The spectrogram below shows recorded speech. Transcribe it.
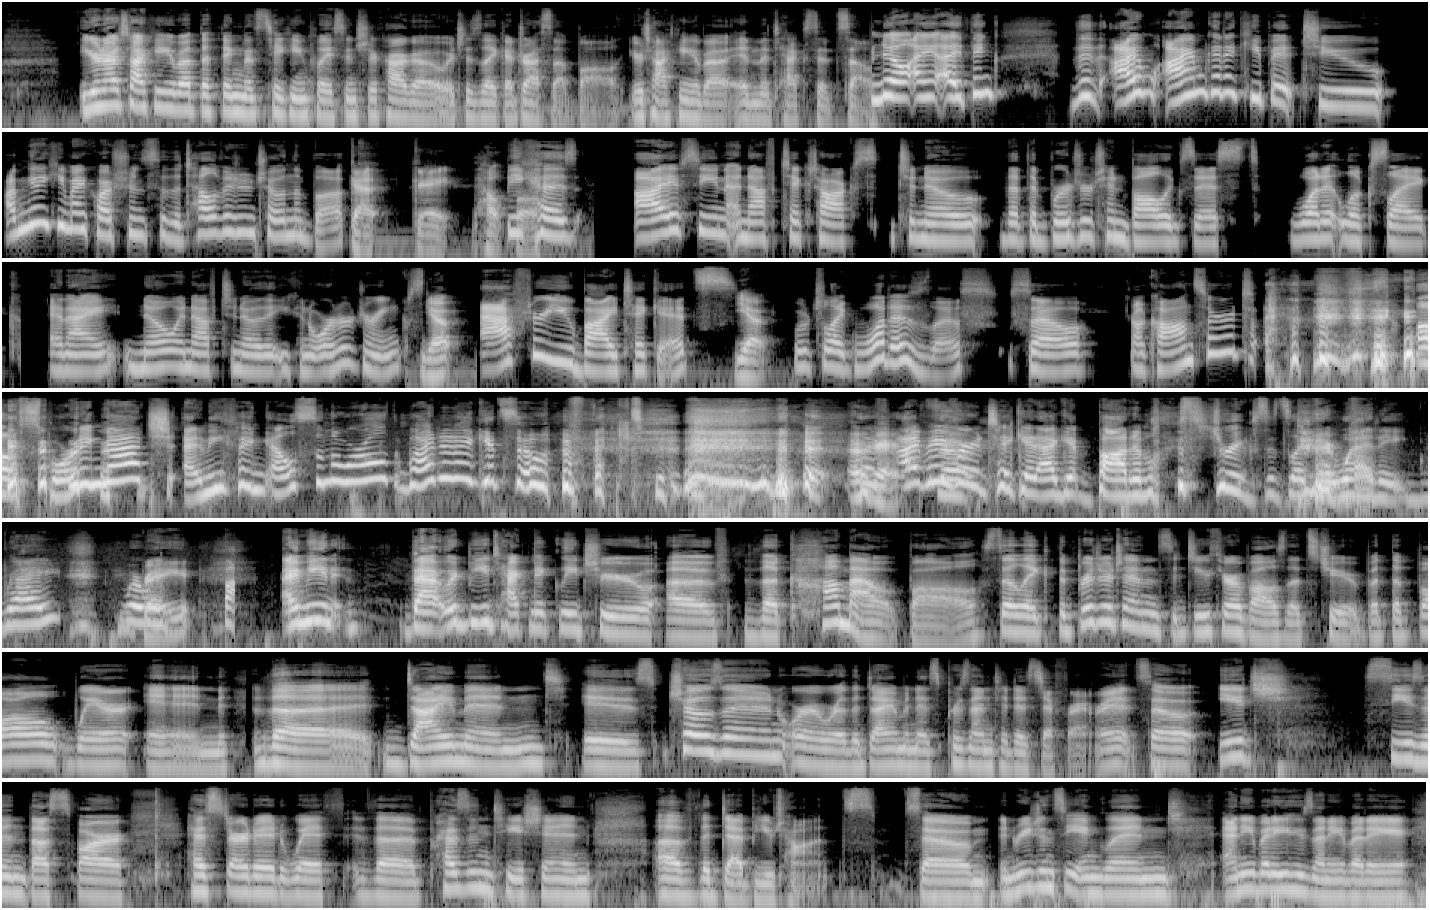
you're not talking about the thing that's taking place in Chicago, which is like a dress up ball. You're talking about in the text itself. No, I I think that I'm I'm gonna keep it to I'm gonna keep my questions to the television show and the book Got great, helpful. because I've seen enough TikToks to know that the Bridgerton ball exists, what it looks like, and I know enough to know that you can order drinks Yep. after you buy tickets. Yep. Which like what is this? So a concert? a sporting match? Anything else in the world? Why did I get so affected? okay. Like, I pay so- for a ticket, I get bottomless drinks. It's like a wedding, right? Where right. buy- I mean, that would be technically true of the come out ball. So, like, the Bridgertons do throw balls, that's true. But the ball wherein the diamond is chosen or where the diamond is presented is different, right? So, each season thus far has started with the presentation of the debutantes. So, in Regency England, anybody who's anybody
